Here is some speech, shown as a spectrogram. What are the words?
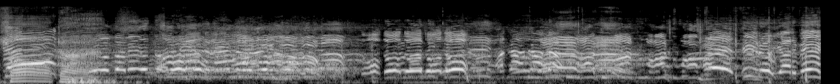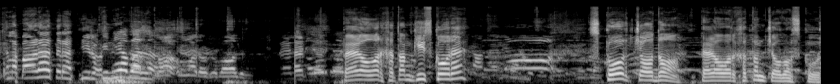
शॉट है। ओवर ख़त्म की स्कोर है? स्कोर चौदह। पहला ओवर ख़त्म, चौदह स्कोर।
